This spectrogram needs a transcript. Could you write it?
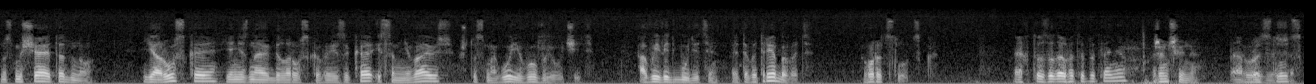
но смущает одно Я русская, я не знаю белорусского языка и сомневаюсь, что смогу его выучить. А вы ведь будете этого требовать? Город Слуцк. А кто задал это питание? Женщина. Слуцк.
